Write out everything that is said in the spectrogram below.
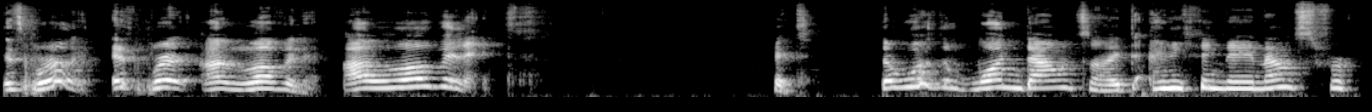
it's brilliant. It's brilliant. I'm loving it. I'm loving it. It there wasn't one downside to anything they announced for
